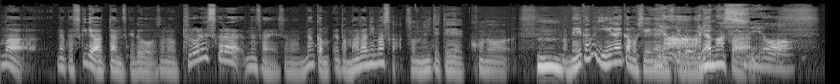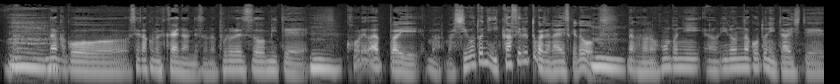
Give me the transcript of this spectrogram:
まあなんか好きではあったんですけどそのプロレスからなんですかねそのなんかやっぱ学びますか？その見ててこの、まあ、明確に言えないかもしれないですけどやありますよなんかこう性格の機会なんでそのプロレスを見て、うん、これはやっぱり、まあ、まあ仕事に生かせるとかじゃないですけど、うん、なんかその本当にあのいろんなことに対して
